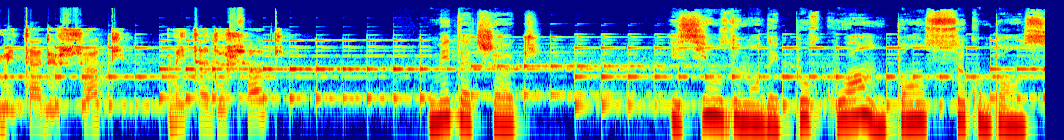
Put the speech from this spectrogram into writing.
Méta de choc. Méta de choc. Méta de choc. Et si on se demandait pourquoi on pense ce qu'on pense?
